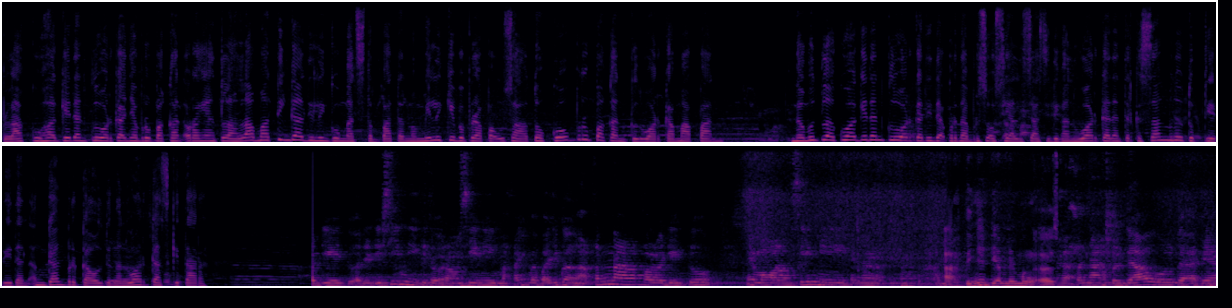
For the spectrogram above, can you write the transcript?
Pelaku HG dan keluarganya merupakan orang yang telah lama tinggal di lingkungan setempat dan memiliki beberapa usaha toko merupakan keluarga mapan. Namun pelaku HG dan keluarga tidak pernah bersosialisasi dengan warga dan terkesan menutup diri dan enggan bergaul dengan warga sekitar dia itu ada di sini gitu orang sini makanya bapak juga nggak kenal kalau dia itu memang orang sini karena artinya dia memang uh, nggak pernah bergaul nggak ada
